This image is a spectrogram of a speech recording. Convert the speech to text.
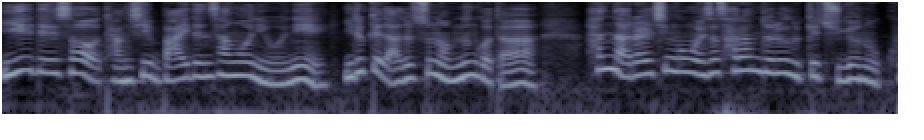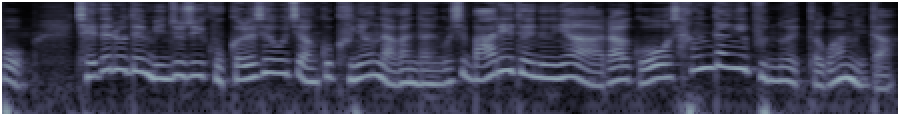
이에 대해서 당시 바이든 상원 의원이 이렇게 놔둘 수는 없는 거다. 한 나라를 침공을 해서 사람들을 그렇게 죽여놓고 제대로 된 민주주의 국가를 세우지 않고 그냥 나간다는 것이 말이 되느냐라고 상당히 분노했다고 합니다.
